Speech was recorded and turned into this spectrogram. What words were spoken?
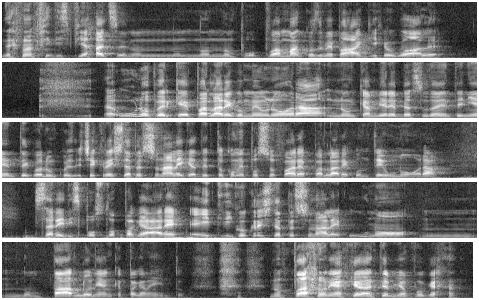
Ma mi dispiace, non, non, non, non può, manco se me paghi, è uguale. Eh, uno perché parlare con me un'ora non cambierebbe assolutamente niente, qualunque... C'è crescita personale che ha detto come posso fare a parlare con te un'ora? Sarei disposto a pagare. E ti dico, crescita personale, uno, mh, mm, non parlo neanche a pagamento, non parlo neanche davanti al mio avvocato.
